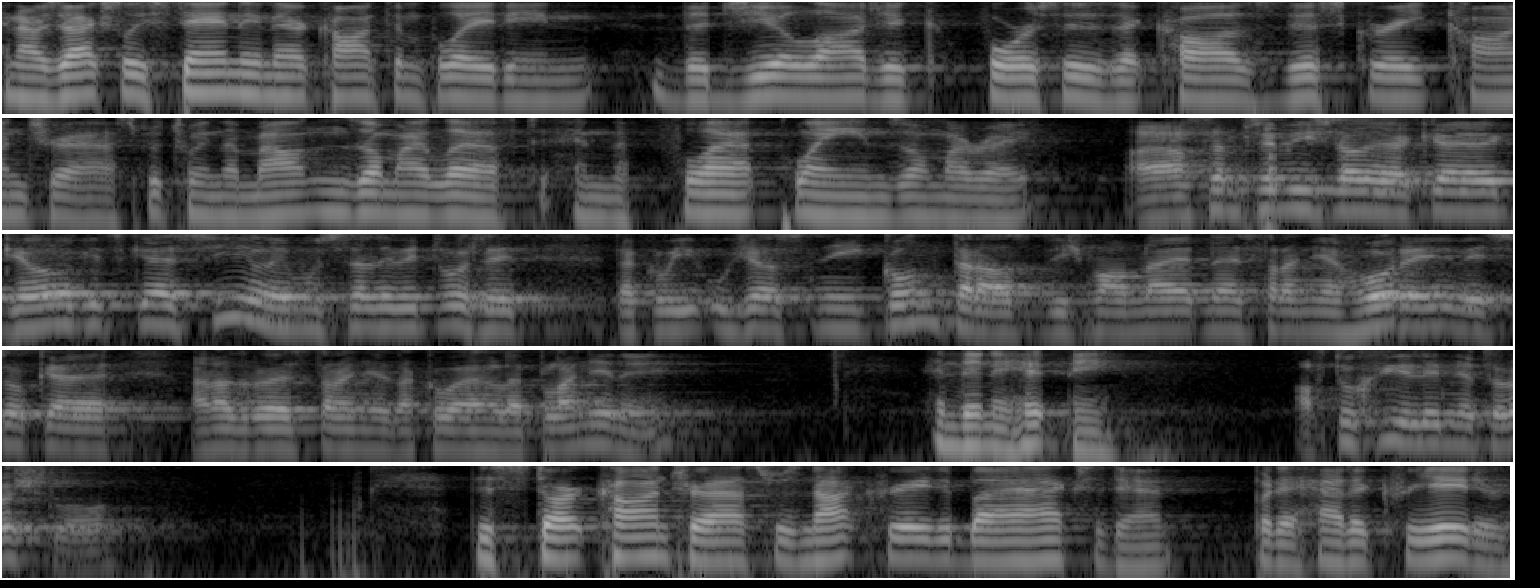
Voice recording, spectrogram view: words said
And I was actually standing there contemplating the geologic forces that caused this great contrast between the mountains on my left and the flat plains on my right. A já jsem přemýšlel, jaké geologické síly museli vytvořit takový úžasný kontrast, když mám na jedné straně hory vysoké a na druhé straně takovéhle planiny. And then it hit me. A v tu chvíli mě to došlo. This stark contrast was not created by accident, but it had a creator.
